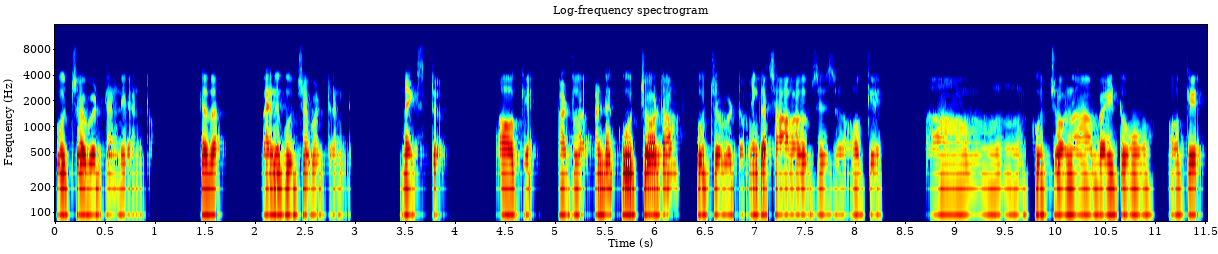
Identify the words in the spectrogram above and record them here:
కూర్చోబెట్టండి అంటాం. కదా? పైన కూర్చోబెట్టండి. నెక్స్ట్. ఓకే. అట్లా. అంటే కూర్చోవటం కూర్చోబెట్టం. ఇంకా చాలా వెబ్సైట్స్ ఓకే. కూర్చోనా బయట? ఓకే.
